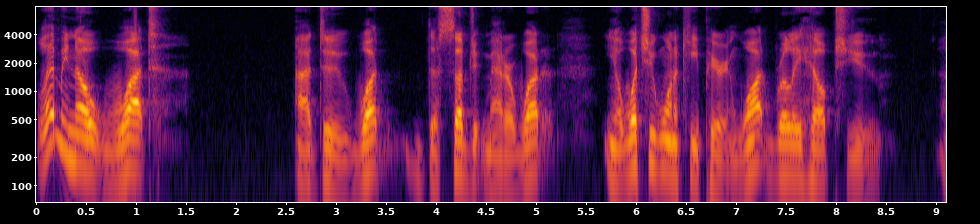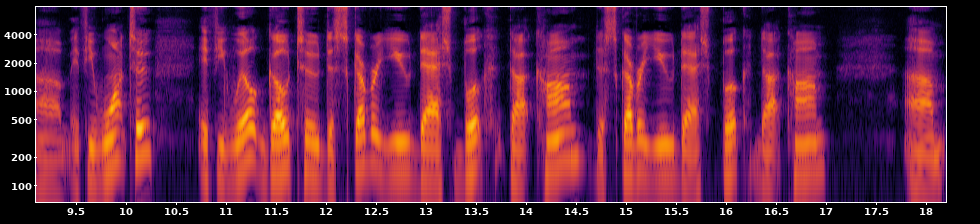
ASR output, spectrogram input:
Let me know what I do, what the subject matter, what you know, what you want to keep hearing, what really helps you. Um, if you want to, if you will, go to discoveru-book.com, discoveru-book.com, um,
